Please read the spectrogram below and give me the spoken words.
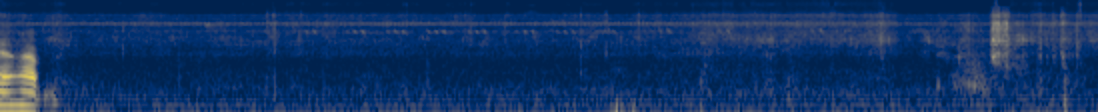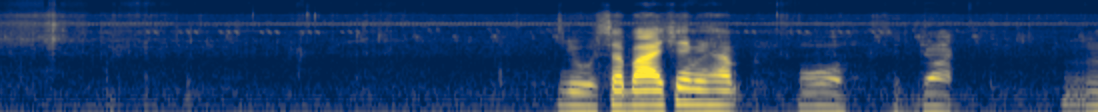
นะครับ อยู่สบายใช่ไหมครับ โอ้สุดยอดอื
